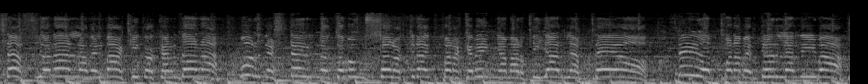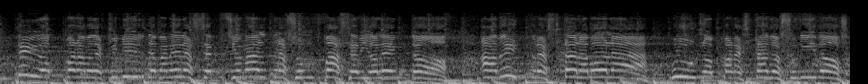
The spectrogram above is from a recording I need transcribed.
Sensacional la del mágico Cardona, borde externo como un solo crack para que venga a martillarle a Teo, Teo para meterle arriba, Teo para definir de manera excepcional tras un pase violento. Adentro está la bola, uno para Estados Unidos,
